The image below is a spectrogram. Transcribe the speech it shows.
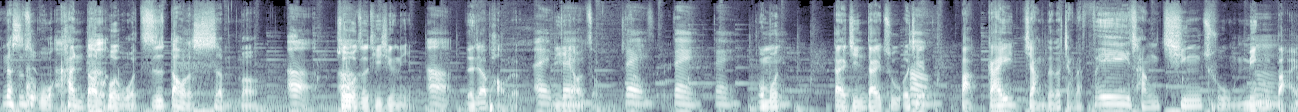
那是不是我看到了，或者我知道了什么？嗯，所以我只是提醒你，嗯，人家跑了，哎，你也要走，对对对，我们。带进带出，而且把该讲的都讲得非常清楚明白。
